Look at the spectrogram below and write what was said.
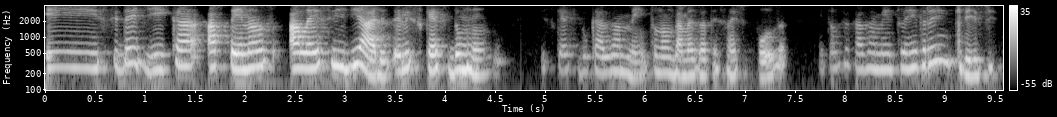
e se dedica apenas a ler esses diários. Ele esquece do mundo, esquece do casamento, não dá mais atenção à esposa. Então, seu casamento entra em crise.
